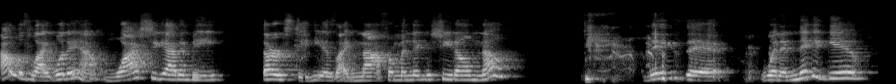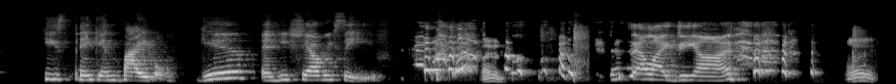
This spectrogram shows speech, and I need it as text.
I was like, "Well, damn, why she got to be thirsty?" He is like, "Not from a nigga she don't know." Then he said, "When a nigga give, he's thinking Bible." Give and he shall receive. that sound like Deion.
